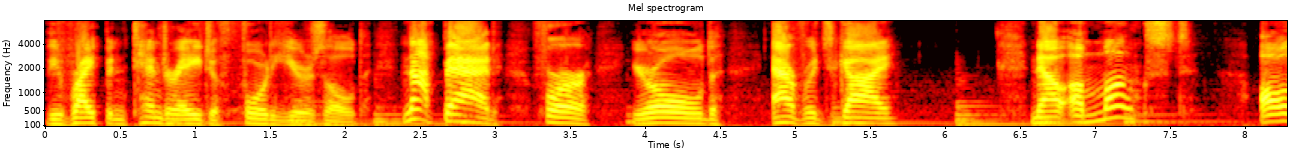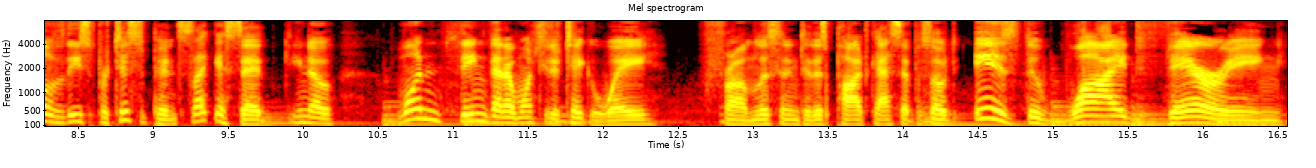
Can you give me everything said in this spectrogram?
the ripe and tender age of 40 years old. Not bad for your old average guy. Now, amongst all of these participants, like I said, you know, one thing that I want you to take away from listening to this podcast episode is the wide varying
